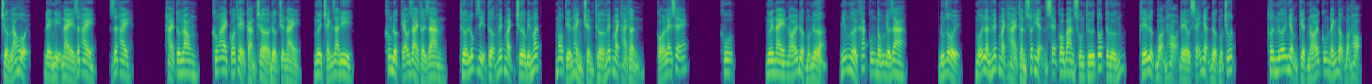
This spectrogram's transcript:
trưởng lão hội, đề nghị này rất hay, rất hay. Hải Tương Long, không ai có thể cản trở được chuyện này, ngươi tránh ra đi. Không được kéo dài thời gian, thừa lúc dị tượng huyết mạch chưa biến mất, mau tiến hành chuyển thừa huyết mạch hải thần, có lẽ sẽ. Khu. Người này nói được một nửa, những người khác cũng đống nhớ ra. Đúng rồi, mỗi lần huyết mạch hải thần xuất hiện sẽ có ban xuống thứ tốt tương ứng, thế lực bọn họ đều sẽ nhận được một chút. Hơn nữa Nhậm Kiệt nói cũng đánh động bọn họ,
